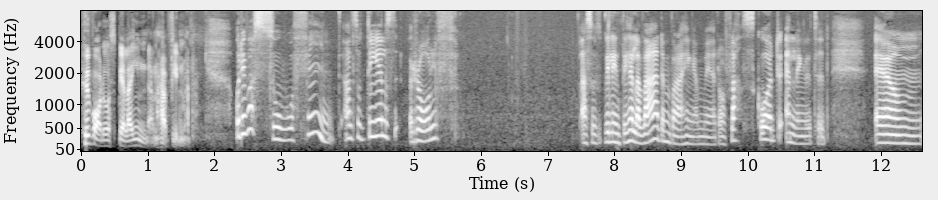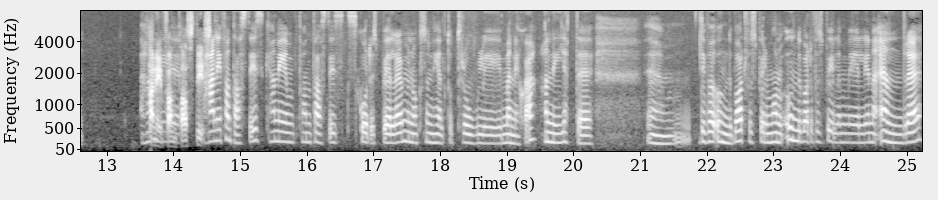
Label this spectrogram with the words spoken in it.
Hur var det att spela in den här filmen? Och det var så fint. Alltså dels Rolf. Alltså vill inte hela världen bara hänga med Rolf Lassgård en längre tid. Um, han, han, är, är fantastisk. Han är fantastisk. Han är en fantastisk skådespelare men också en helt otrolig människa. Han är jätte... Um, det var underbart att få spela med honom. Underbart att få spela med Lena Endre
